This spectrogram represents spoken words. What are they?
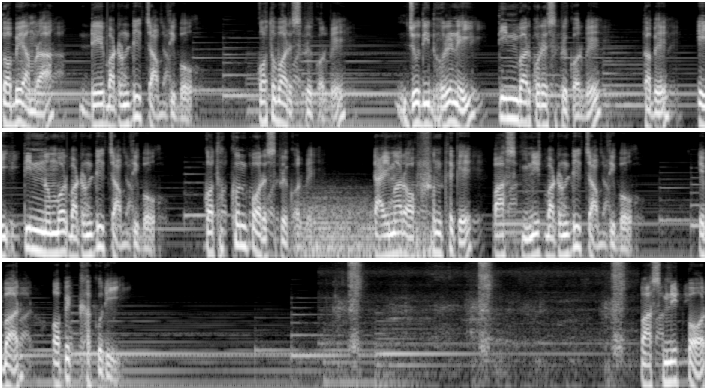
তবে আমরা ডে বাটনটি চাপ দিব। কতবার স্প্রে করবে? যদি ধরে নেই, তিনবার করে স্প্রে করবে, তবে এই তিন নম্বর বাটনটি চাপ দিব। কতক্ষণ পর স্প্রে করবে? টাইমার অপশন থেকে পাঁচ মিনিট বাটনটি চাপ দিব। এবার অপেক্ষা করি। পাঁচ মিনিট পর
